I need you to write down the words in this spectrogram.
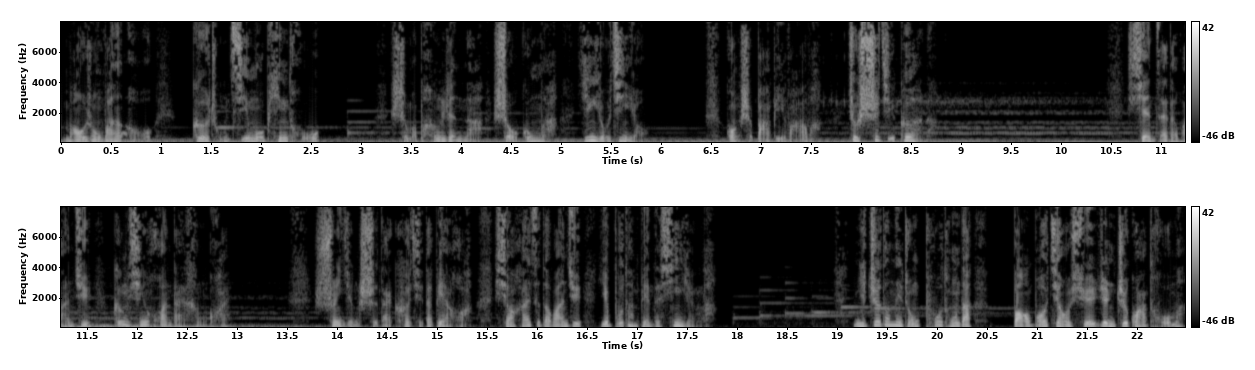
毛绒玩偶。各种积木拼图，什么烹饪呐、手工啊，应有尽有。光是芭比娃娃就十几个呢。现在的玩具更新换代很快，顺应时代科技的变化，小孩子的玩具也不断变得新颖了。你知道那种普通的宝宝教学认知挂图吗？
